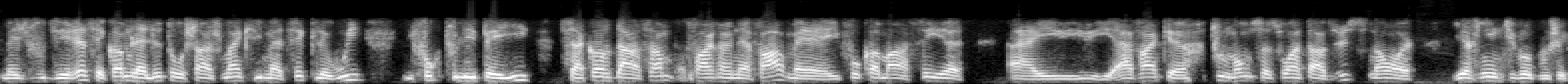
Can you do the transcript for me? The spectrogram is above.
mais je vous dirais, c'est comme la lutte au changement climatique. Le oui, il faut que tous les pays s'accordent ensemble pour faire un effort, mais il faut commencer euh, à, avant que tout le monde se soit entendu, sinon euh, il n'y a rien qui va bouger.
